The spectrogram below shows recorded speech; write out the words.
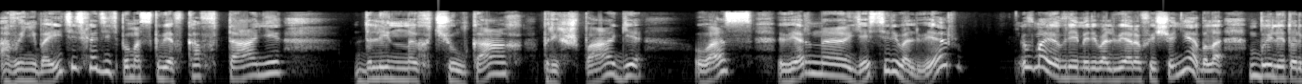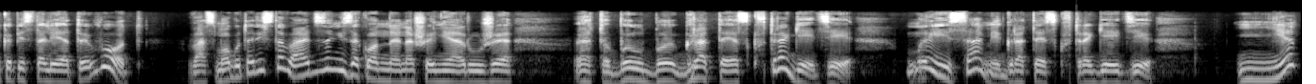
А вы не боитесь ходить по Москве в кафтане, длинных чулках, при шпаге? У вас, верно, есть и револьвер? В мое время револьверов еще не было, были только пистолеты. Вот, вас могут арестовать за незаконное ношение оружия. Это был бы гротеск в трагедии. Мы и сами гротеск в трагедии». Нет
